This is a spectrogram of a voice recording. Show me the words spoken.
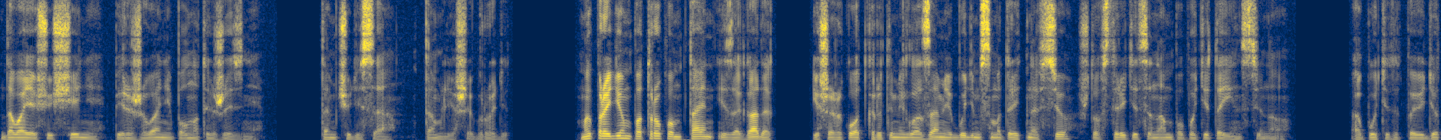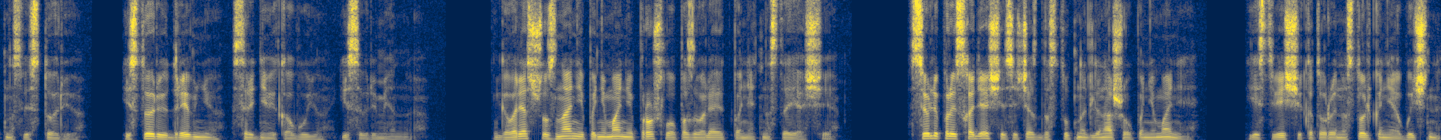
давая ощущение, переживание полноты жизни. Там чудеса, там леший бродит. Мы пройдем по тропам тайн и загадок и широко открытыми глазами будем смотреть на все, что встретится нам по пути таинственного. А путь этот поведет нас в историю. Историю древнюю, средневековую и современную. Говорят, что знание и понимание прошлого позволяют понять настоящее. Все ли происходящее сейчас доступно для нашего понимания? Есть вещи, которые настолько необычны,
